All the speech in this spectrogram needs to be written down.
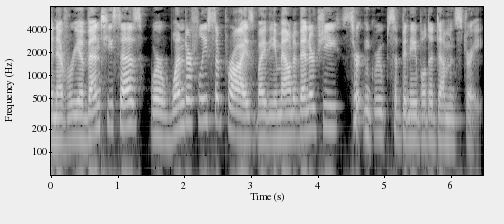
In every event, he says, we're wonderfully surprised by the amount of energy certain groups have been able to demonstrate.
